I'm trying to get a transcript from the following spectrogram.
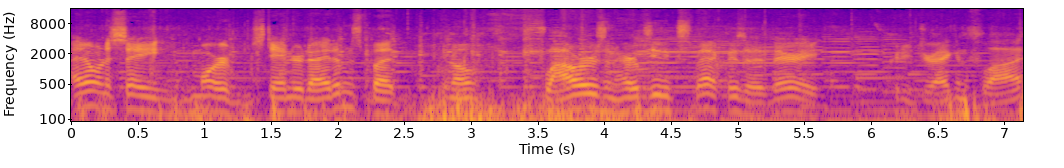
I don't want to say more standard items, but you know, flowers and herbs you'd expect. There's a very pretty dragonfly.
